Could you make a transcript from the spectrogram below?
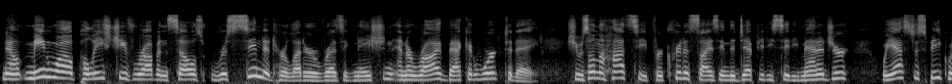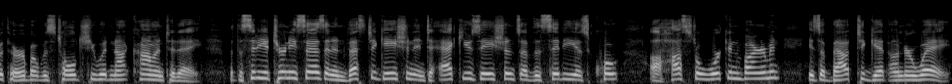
Now, meanwhile, Police Chief Robin Sells rescinded her letter of resignation and arrived back at work today. She was on the hot seat for criticizing the deputy city manager. We asked to speak with her, but was told she would not comment today. But the city attorney says an investigation into accusations of the city as, quote, a hostile work environment is about to get underway.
